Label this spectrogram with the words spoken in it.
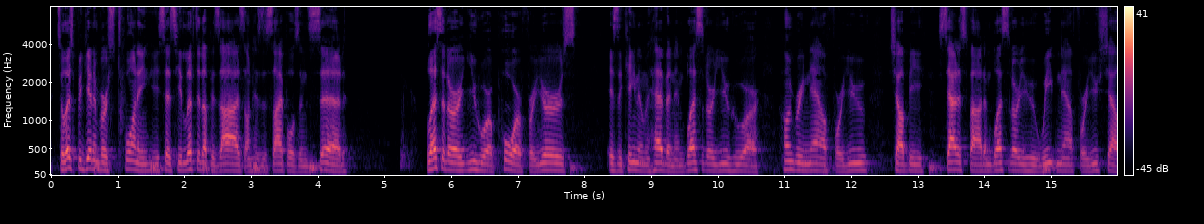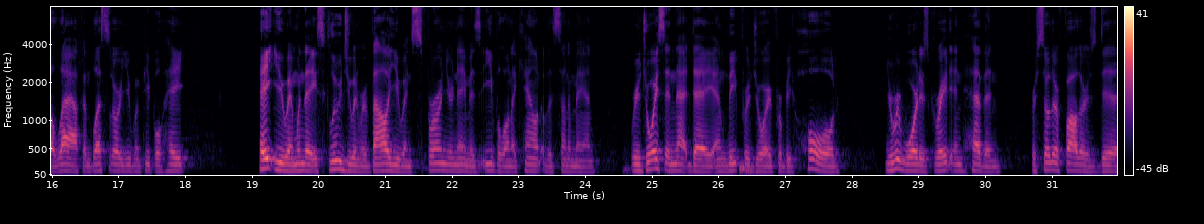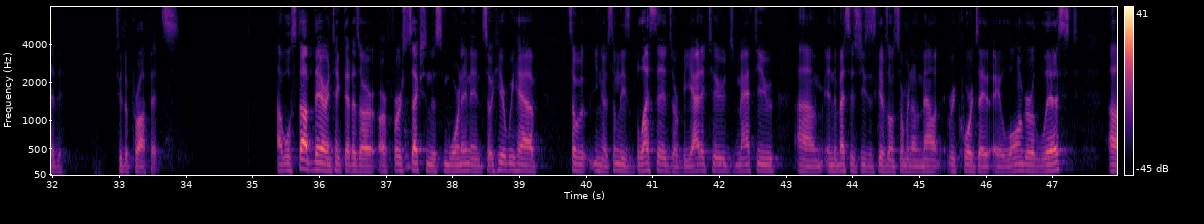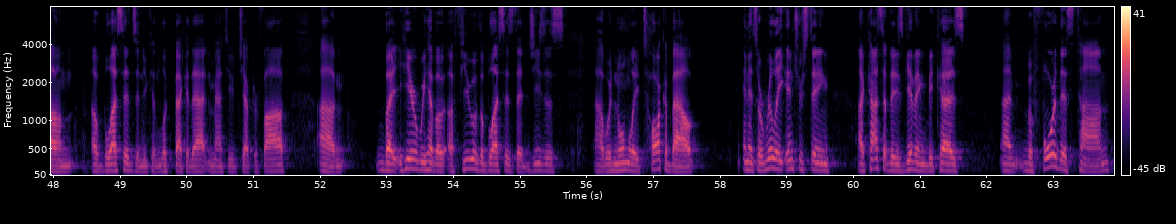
So let's begin in verse 20. He says, He lifted up his eyes on his disciples and said, Blessed are you who are poor, for yours is the kingdom of heaven. And blessed are you who are hungry now, for you shall be satisfied. And blessed are you who weep now, for you shall laugh. And blessed are you when people hate hate you and when they exclude you and revile you and spurn your name as evil on account of the Son of Man. Rejoice in that day and leap for joy, for behold, your reward is great in heaven, for so their fathers did to the prophets. Uh, we'll stop there and take that as our, our first section this morning. And so here we have some, you know, some of these blesseds or beatitudes. Matthew, um, in the message Jesus gives on Sermon on the Mount, records a, a longer list um, of blesseds, and you can look back at that in Matthew chapter 5. Um, but here we have a, a, few of the blesseds that Jesus uh, would normally talk about. And it's a really interesting uh, concept that he's giving because um, before this time,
